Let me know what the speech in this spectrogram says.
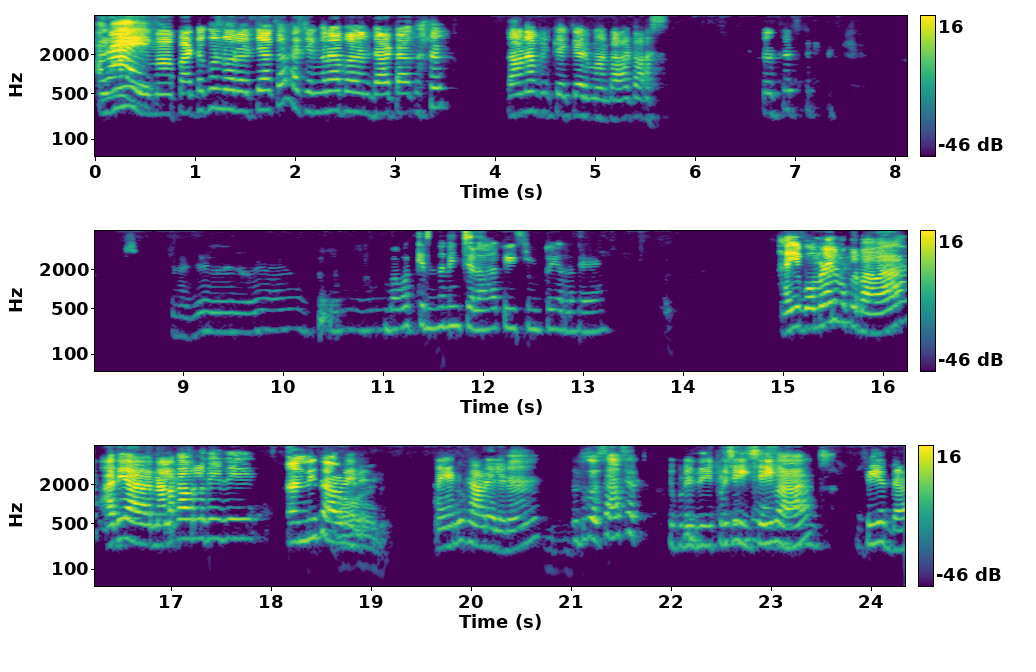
ఇది మా పట్టకుండూరు వచ్చాక ఆ చింగరాపాలెం దాటాక దానాపి తెచ్చాడు మా తాత బాబా కింద నుంచి ఎలా తీసుకుంటే అలాగే అయ్యి బొమ్మడాయిల ముక్కలు బావా అది నల్ల కవర్లది ఇది అన్ని తావడే అవన్నీ సావడేలేనా ఇదిగో సాసెత్ ఇప్పుడు ఇది ఇప్పుడు చెయ్యి చెయ్యవా? చెయ్యొద్దా?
